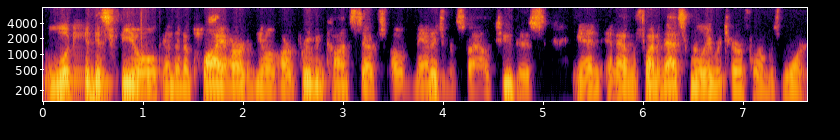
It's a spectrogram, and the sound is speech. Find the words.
look at this field and then apply our you know our proven concepts of management style to this and and have fun and that's really where terraform was born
